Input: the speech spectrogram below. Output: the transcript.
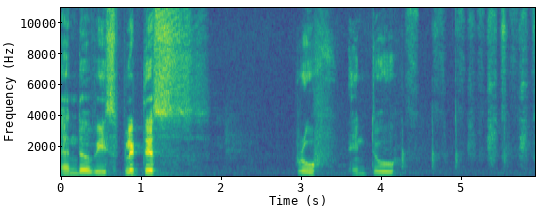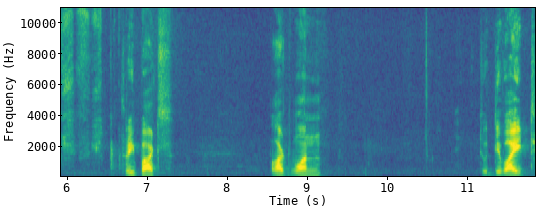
And uh, we split this proof into three parts. Part 1 to divide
